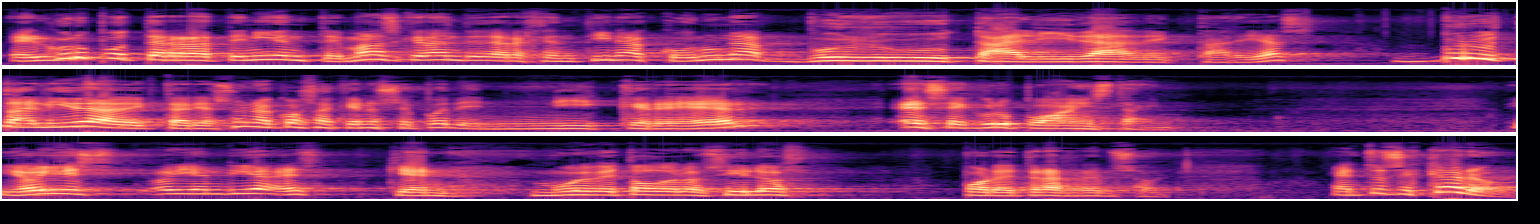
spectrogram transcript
el grupo terrateniente más grande de Argentina con una brutalidad de hectáreas, brutalidad de hectáreas, una cosa que no se puede ni creer, es el grupo Einstein. Y hoy, es, hoy en día es quien mueve todos los hilos por detrás de Repsol. Entonces, claro,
